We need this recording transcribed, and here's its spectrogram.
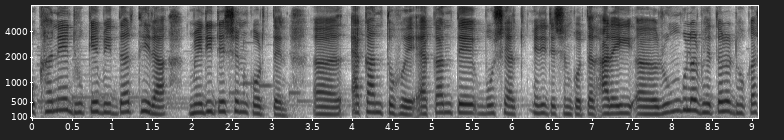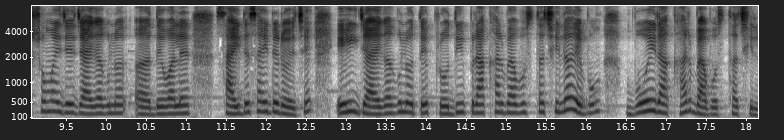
ওখানে ঢুকে বিদ্যার্থীরা মেডিটেশন করতেন একান্ত হয়ে, একান্তে বসে আর কি মেডিটেশন করতেন। আর এই রুমগুলোর ভেতরে ঢোকার সময় যে জায়গাগুলো দেওয়ালের সাইডে সাইডে রয়েছে, এই জায়গাগুলোতে প্রদীপ রাখার ব্যবস্থা ছিল এবং বই রাখার ব্যবস্থা ছিল।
